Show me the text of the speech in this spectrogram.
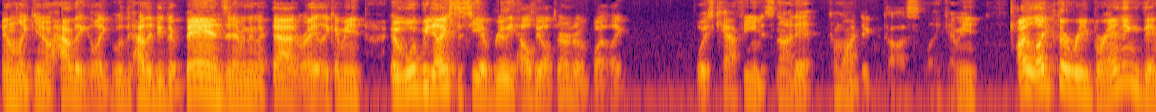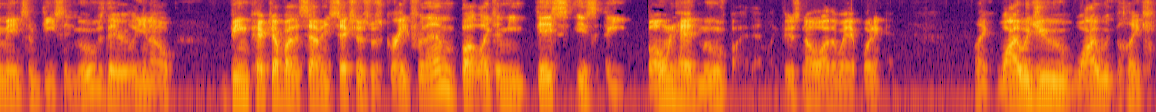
and like you know how they like with how they do their bans and everything like that, right? Like I mean, it would be nice to see a really healthy alternative, but like, boys, caffeine is not it. Come on, Dignitas. Like I mean, I like their rebranding. They made some decent moves. They're you know being picked up by the 76ers was great for them, but like I mean, this is a bonehead move by them. Like there's no other way of putting it. Like why would you? Why would like?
